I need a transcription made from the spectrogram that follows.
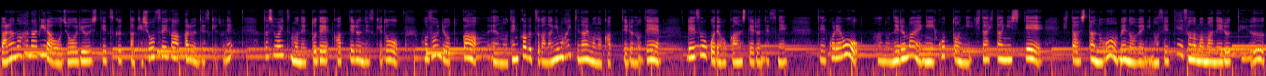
バラの花びらを蒸留して作った化粧水があるんですけどね私はいつもネットで買ってるんですけど保存料とかあの添加物が何も入ってないものを買ってるので冷蔵庫で保管してるんですね。でこれをあの寝る前にコットンにひたひたにして浸したのを目の上にのせてそのまま寝るっていう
